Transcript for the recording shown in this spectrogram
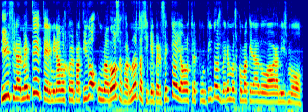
Y finalmente terminamos con el partido 1 a 2 a favor nuestro, así que perfecto, llevamos tres puntitos, veremos cómo ha quedado ahora mismo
